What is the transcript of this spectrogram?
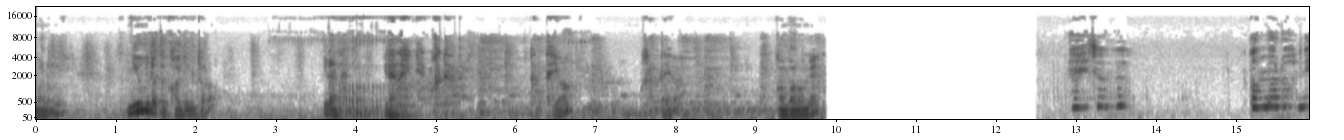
張ろう。ね匂いだけ嗅いでみたら？いらない。いらないね。分かった分かった。分かったよ。分かったよ。頑張ろうね。大丈夫。頑張ろうね。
